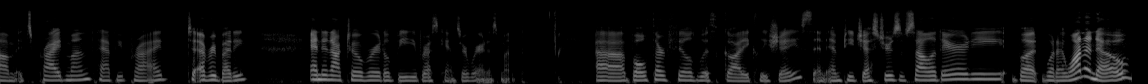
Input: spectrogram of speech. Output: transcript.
Um, it's Pride Month. Happy Pride to everybody. And in October, it'll be Breast Cancer Awareness Month. Uh, both are filled with gaudy cliches and empty gestures of solidarity. But what I want to know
